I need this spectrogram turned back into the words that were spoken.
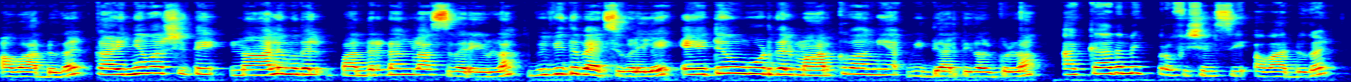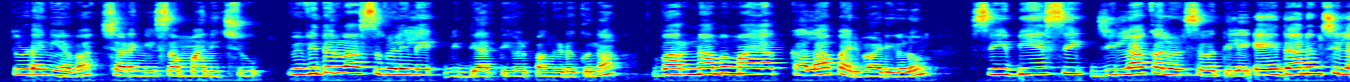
അവാർഡുകൾ കഴിഞ്ഞ വർഷത്തെ നാല് മുതൽ പന്ത്രണ്ടാം ക്ലാസ് വരെയുള്ള വിവിധ ബാച്ചുകളിലെ ഏറ്റവും കൂടുതൽ മാർക്ക് വാങ്ങിയ വിദ്യാർത്ഥികൾക്കുള്ള അക്കാദമിക് പ്രൊഫഷൻസി അവാർഡുകൾ തുടങ്ങിയവ ചടങ്ങിൽ സമ്മാനിച്ചു. വിവിധ ക്ലാസുകളിലെ വിദ്യാർത്ഥികൾ പങ്കെടുക്കുന്ന വർണാഭമായ കലാപരിപാടികളും സി ബി എസ് ഇ ജില്ലാ കലോത്സവത്തിലെ ഏതാനും ചില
